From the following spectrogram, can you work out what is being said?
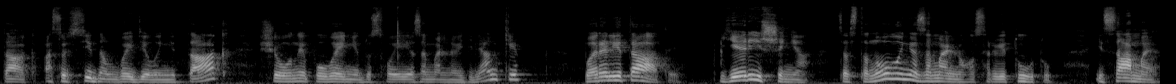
так, а сусідам виділені так, що вони повинні до своєї земельної ділянки перелітати. Є рішення це встановлення земельного сервітуту. І саме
